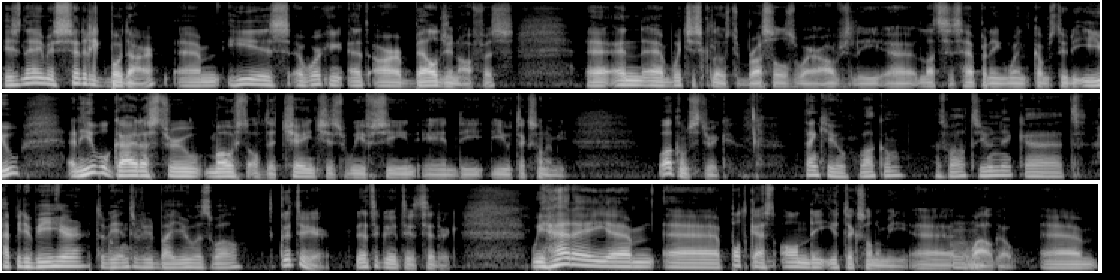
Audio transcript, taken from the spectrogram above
His name is Cedric Baudard. Um, he is uh, working at our Belgian office. Uh, and uh, which is close to Brussels, where obviously uh, lots is happening when it comes to the EU. And he will guide us through most of the changes we've seen in the EU taxonomy. Welcome, Cedric. Thank you. Welcome as well to you, Nick. Uh, happy to be here, to be interviewed by you as well. Good to hear. That's a good to Cedric. We had a um, uh, podcast on the EU taxonomy uh, mm. a mm-hmm. while ago. Um,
